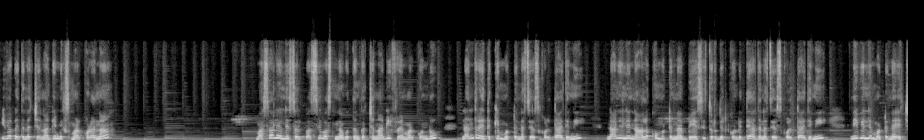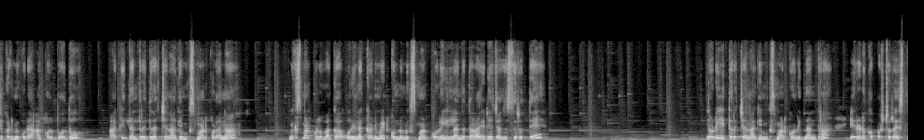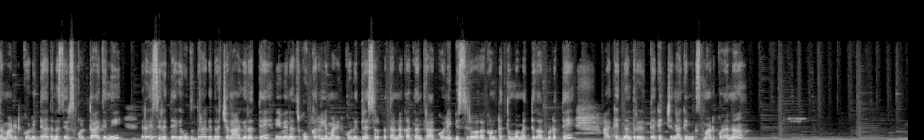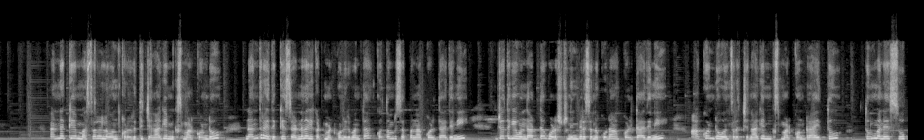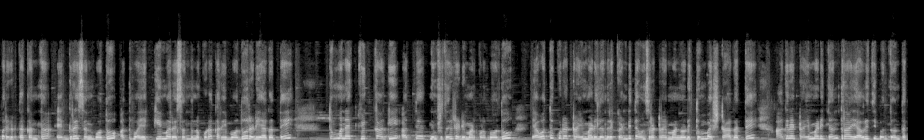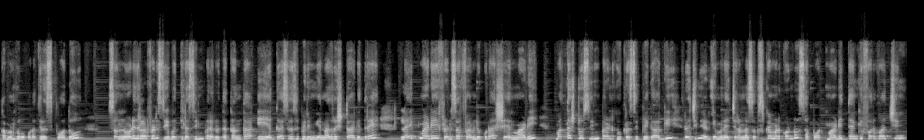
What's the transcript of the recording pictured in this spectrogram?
ಇವಾಗ ಇದನ್ನು ಚೆನ್ನಾಗಿ ಮಿಕ್ಸ್ ಮಾಡ್ಕೊಳ್ಳೋಣ. ಮಸಾಲೆಯಲ್ಲಿ ಸ್ವಲ್ಪ ಹಸಿ ವಾಸನೆ ಆಗೋ ತನಕ ಚೆನ್ನಾಗಿ ಫ್ರೈ ಮಾಡಿಕೊಂಡು ನಂತರ ಇದಕ್ಕೆ ಮೊಟ್ಟೆನ ಸೇರಿಸ್ಕೊಳ್ತಾ ಇದ್ದೀನಿ. ನಾನಿಲ್ಲಿ ನಾಲ್ಕು ಮೊಟ್ಟೆನ ಬೇಯಿಸಿ ತುರಿದಿಟ್ಕೊಂಡಿದ್ದೆ, ಅದನ್ನು ಸೇರಿಸ್ಕೊಳ್ತಾ ಇದ್ದೀನಿ. ನೀವಿಲ್ಲಿ ಮೊಟ್ಟೆನ ಹೆಚ್ಚು ಕಡಿಮೆ ಕೂಡ ಹಾಕ್ಕೊಳ್ಬೋದು ಹಾಕಿದ ನಂತರ ಇದನ್ನು ಚೆನ್ನಾಗಿ ಮಿಕ್ಸ್ ಮಾಡ್ಕೊಳ್ಳೋಣ. ಮಿಕ್ಸ್ ಮಾಡ್ಕೊಳ್ಳುವಾಗ ಉರಿನ ಕಡಿಮೆ ಇಟ್ಕೊಂಡು ಮಿಕ್ಸ್ ಮಾಡ್ಕೊಳ್ಳಿ, ಇಲ್ಲಾಂದ್ರೆ ತಳ ಹಿಡಿಯೋ ಚಾನ್ಸಸ್ ಇರುತ್ತೆ. ನೋಡಿ, ಈ ಥರ ಚೆನ್ನಾಗಿ ಮಿಕ್ಸ್ ಮಾಡ್ಕೊಂಡಿದ ನಂತರ ಎರಡು ಕಪ್ ಅಷ್ಟು ರೈಸ್ನ ಮಾಡಿಟ್ಕೊಂಡಿದ್ದೆ, ಅದನ್ನು ಸೇರಿಸ್ಕೊಳ್ತಾ ಇದ್ದೀನಿ. ರೈಸ್ ಈ ರೀತಿಯಾಗಿ ಉದುದ್ರಾಗಿದ್ರೆ ಚೆನ್ನಾಗಿರುತ್ತೆ. ನೀವೇನಾದರೂ ಕುಕ್ಕರಲ್ಲಿ ಮಾಡಿಟ್ಕೊಂಡಿದ್ರೆ ಸ್ವಲ್ಪ ತಣ್ಣಗಾದ ನಂತರ ಹಾಕೊಳ್ಳಿ, ಬಿಸಿರುವಾಗ ಹಾಕೊಂಡ್ರೆ ತುಂಬ ಮೆತ್ತಗಾಗ್ಬಿಡುತ್ತೆ. ಹಾಕಿದ ನಂತರ ಈ ರೀತಿಯಾಗಿ ಚೆನ್ನಾಗಿ ಮಿಕ್ಸ್ ಮಾಡ್ಕೊಳ್ಳೋಣ. ಅನ್ನಕ್ಕೆ ಮಸಾಲೆ ಎಲ್ಲ ಹೊಂದ್ಕೊಳ್ಳೋ ರೀತಿ ಚೆನ್ನಾಗಿ ಮಿಕ್ಸ್ ಮಾಡಿಕೊಂಡು ನಂತರ ಇದಕ್ಕೆ ಸಣ್ಣದಾಗಿ ಕಟ್ ಮಾಡ್ಕೊಂಡಿರುವಂಥ ಕೊತ್ತಂಬರಿ ಸೊಪ್ಪನ್ನು ಹಾಕ್ಕೊಳ್ತಾ ಇದ್ದೀನಿ. ಜೊತೆಗೆ ಒಂದು ಅರ್ಧ ಬೋಳಷ್ಟು ನಿಂಬೆ ರಸನ ಕೂಡ ಹಾಕ್ಕೊಳ್ತಾ ಇದ್ದೀನಿ. ಹಾಕ್ಕೊಂಡು ಒಂದ್ಸಲ ಚೆನ್ನಾಗಿ ಮಿಕ್ಸ್ ಮಾಡ್ಕೊಂಡ್ರೆ ಆಯಿತು. ತುಂಬಾನೇ ಸೂಪರ್ ಆಗಿರ್ತಕ್ಕಂಥ ಎಗ್ ರೈಸ್ ಅನ್ಬೋದು ಅಥವಾ ಎಗ್ ಕೀಮ ರೈಸ್ ಅಂತಲೂ ಕೂಡ ಕರಿಬೋದು ರೆಡಿ ಆಗುತ್ತೆ. ತುಂಬಾನೇ ಕ್ವಿಕ್ ಆಗಿ ಹತ್ತೇ ಹತ್ತು ನಿಮಿಷದಲ್ಲಿ ರೆಡಿ ಮಾಡ್ಕೊಳ್ಬೋದು. ಯಾವತ್ತೂ ಕೂಡ ಟ್ರೈ ಮಾಡಿಲ್ಲ ಅಂದರೆ ಖಂಡಿತ ಒಂದ್ಸಲ ಟ್ರೈ ಮಾಡಿ ನೋಡಿ, ತುಂಬ ಇಷ್ಟ ಆಗುತ್ತೆ. ಹಾಗೆಯೇ ಟ್ರೈ ಮಾಡಿದ ನಂತರ ಯಾವ ರೀತಿ ಬಂತು ಅಂತ ಕಮೆಂಟ್ ಕೂಡ ತಿಳಿಸ್ಬೋದು. ಸೊ ನೋಡಿದ್ರಲ್ಲ ಫ್ರೆಂಡ್ಸ್ ಇವತ್ತಿನ ಸಿಂಪಲ್ ಆಗಿರ್ತಕ್ಕಂಥ ಈ ಎಗ್ ರೈಸ್ ರೆಸಿಪಿ ನಿಮ್ಗೆ ಏನಾದರೂ ಇಷ್ಟ ಆಗಿದ್ರೆ ಲೈಕ್ ಮಾಡಿ ಫ್ರೆಂಡ್ಸ್ ಆಫ್ ಫ್ಯಾಮಿಲಿ ಕೂಡ ಶೇರ್ ಮಾಡಿ. ಮತ್ತಷ್ಟು ಸಿಂಪಲ್ ಅಂಡ್ ಕ್ವಿಕ್ ರೆಸಿಪಿಗಾಗಿ ರಜನಿ ಅಡುಗೆ ಮನೆ ಚಾನಲ್ನ ಸಬ್ಸ್ಕ್ರೈಬ್ ಮಾಡಿಕೊಂಡು ಸಪೋರ್ಟ್ ಮಾಡಿ. Thank you for watching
